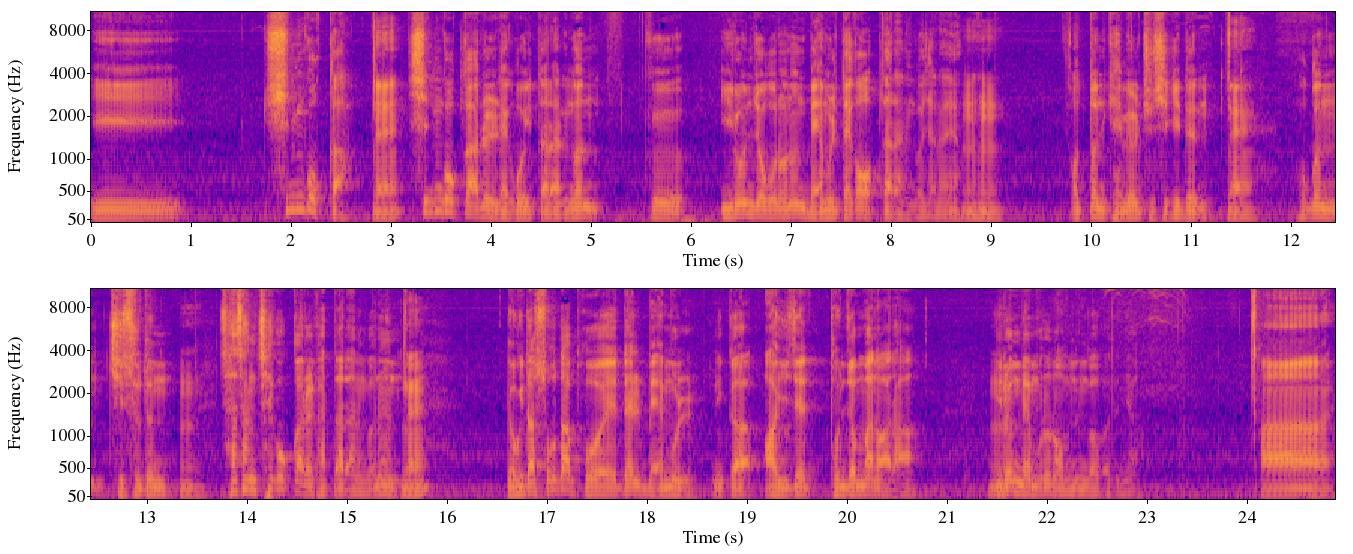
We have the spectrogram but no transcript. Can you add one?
이 신고가 네. 신고가를 내고 있다라는 건 그 이론적으로는 매물 대가 없다라는 거잖아요. 음흠. 어떤 개별 주식이든 네. 혹은 지수든 음. 사상 최고가를 갔다라는 거는 네. 여기다 쏟아 부어야 될 매물 그러니까 아 이제 본전만 와라 음. 이런 매물은 없는 거거든요. 아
